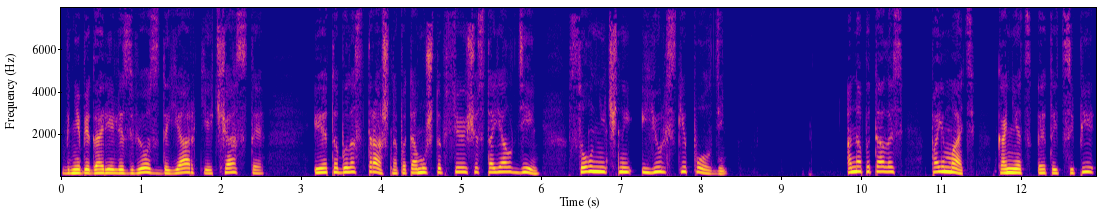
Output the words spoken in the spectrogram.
В небе горели звезды, яркие, частые, и это было страшно, потому что все еще стоял день, солнечный июльский полдень. Она пыталась поймать конец этой цепи,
